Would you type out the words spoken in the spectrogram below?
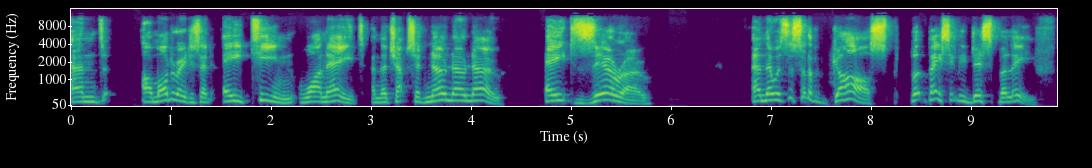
And our moderator said 18, 1 8. And the chap said, no, no, no, 8 0. And there was a sort of gasp, but basically disbelief.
